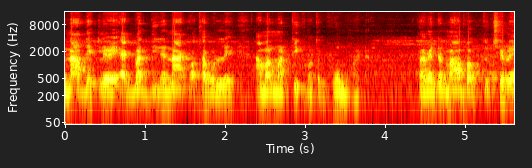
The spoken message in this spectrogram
না দেখলে, একবার দিনে না কথা বললে, আমার মা ঠিক মতো ঘুম হয় না। আমি একটা মা ভক্ত ছেলে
